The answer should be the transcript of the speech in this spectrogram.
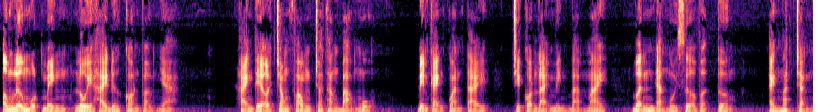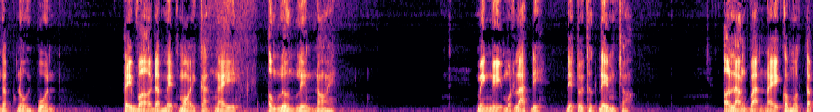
Ông Lương một mình lôi hai đứa con vào nhà. Hạnh thì ở trong phòng cho thằng Bảo ngủ. Bên cạnh quan tài chỉ còn lại mình bà Mai vẫn đang ngồi dựa vào tường. Ánh mắt tràn ngập nỗi buồn. Thấy vợ đã mệt mỏi cả ngày, Ông Lương liền nói, Mình nghỉ một lát đi, Để tôi thức đêm cho Ở làng vạn này có một tập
